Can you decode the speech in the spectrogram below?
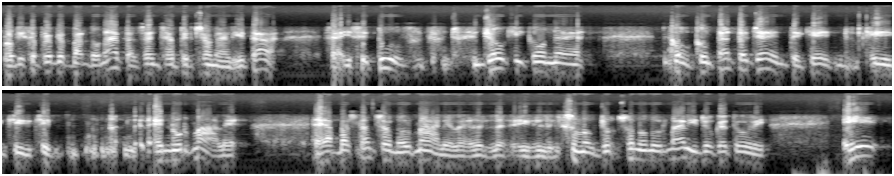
l'ho vista proprio abbandonata, senza personalità. Sai, se tu giochi con, eh, con, con tanta gente che, che, che, che, è normale, è abbastanza normale, sono, sono normali i giocatori e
